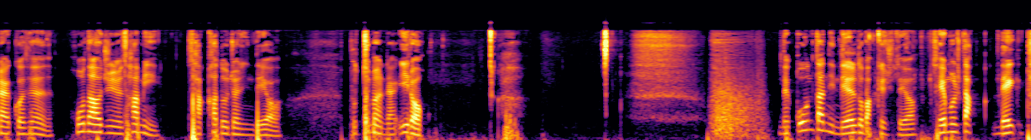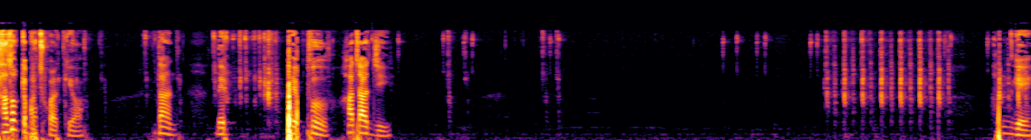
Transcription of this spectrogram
할 것은 호나우준유 3위 4카 도전인데요. 붙으면 그냥 1억. 네, 꼬운따님 내일도 맡겨주세요. 재물 딱 네, 다섯 개 맞추고 갈게요. 일단, 네, 베프, 하자지. 한 개.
